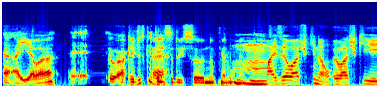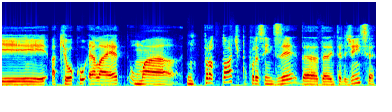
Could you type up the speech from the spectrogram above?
é, Aí ela. é, eu acredito que É. tenha sido isso no primeiro momento. Mas eu acho que não. Eu acho que a Kyoko ela é uma um protótipo, por assim dizer, da, da inteligência.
